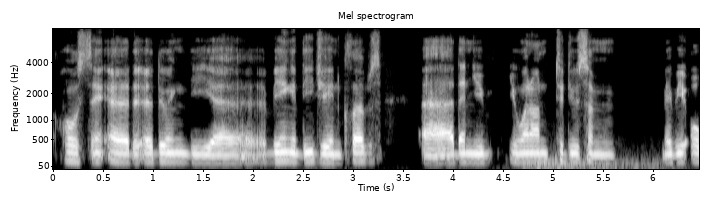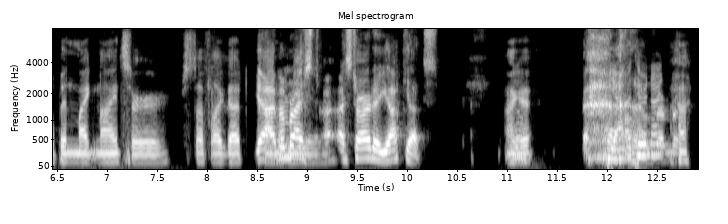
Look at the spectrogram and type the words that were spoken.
hosting uh, uh, doing the uh, being a DJ in clubs uh, then you you went on to do some maybe open mic nights or stuff like that Yeah, I remember I, st- I started at Yuk Yuk's. uh, okay Yeah, I amateur night? remember-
